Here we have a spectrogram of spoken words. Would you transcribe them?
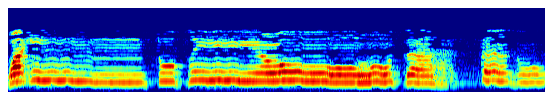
وَإِن تُطِيعُوهُ تَهْتَدُوا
